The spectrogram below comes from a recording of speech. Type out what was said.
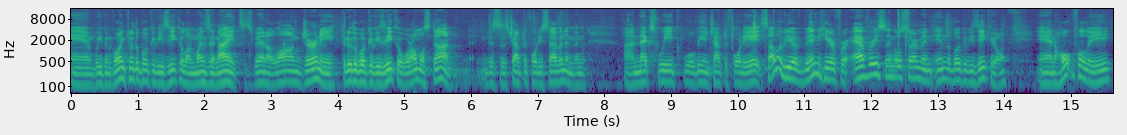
And we've been going through the book of Ezekiel on Wednesday nights. It's been a long journey through the book of Ezekiel. We're almost done. This is chapter 47, and then uh, next week, we'll be in chapter 48. Some of you have been here for every single sermon in the book of Ezekiel, and hopefully,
